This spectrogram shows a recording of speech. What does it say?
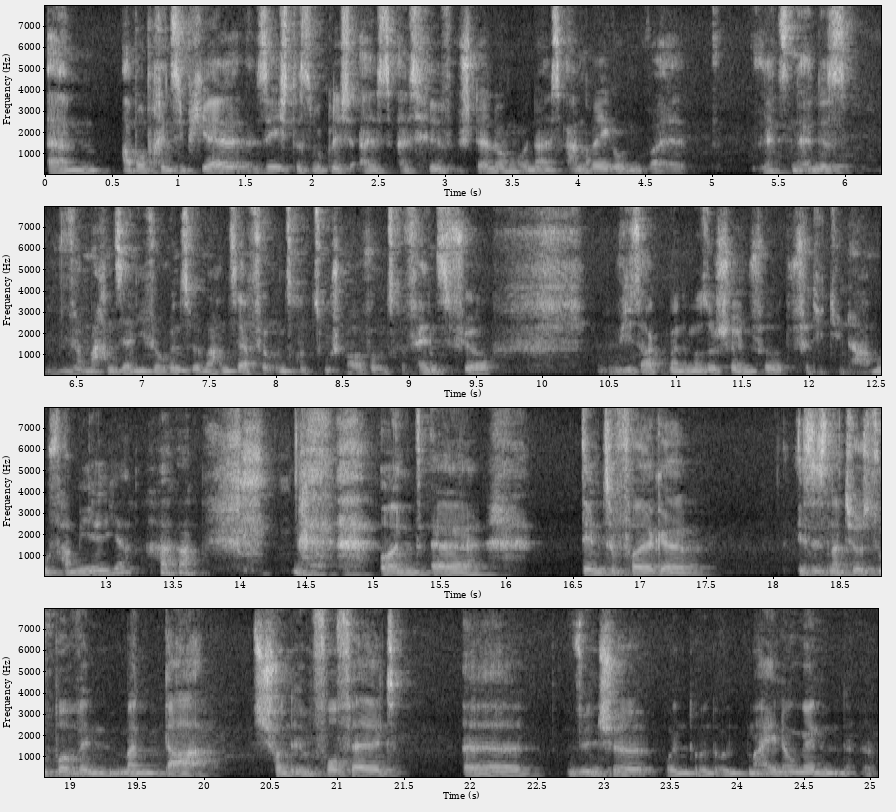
Ähm, aber prinzipiell sehe ich das wirklich als, als Hilfestellung und als Anregung, weil letzten Endes, wir machen es ja nie für uns, wir machen es ja für unsere Zuschauer, für unsere Fans, für, wie sagt man immer so schön, für, für die Dynamo-Familie. und äh, demzufolge ist es natürlich super, wenn man da schon im Vorfeld äh, Wünsche und, und, und Meinungen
